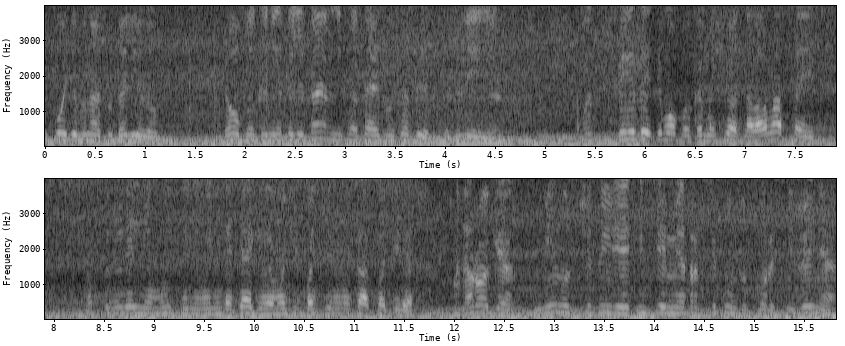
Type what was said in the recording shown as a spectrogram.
Уходим в нашу долину. До облака не долетаем, не хватает высоты, к сожалению. Вот перед этим облаком еще одна волна стоит. Но, к сожалению, мы до него не дотягиваем. Очень большие минуса схватили. По дороге минус 4,7 метров в секунду скорость снижения.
